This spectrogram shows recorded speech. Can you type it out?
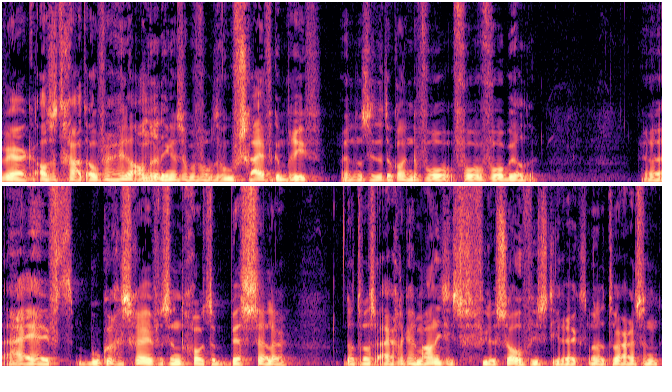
werk als het gaat over hele andere dingen, zo bijvoorbeeld hoe schrijf ik een brief. Dan zit het ook al in de voor, voor, voorbeelden. Hij heeft boeken geschreven, zijn grootste bestseller. Dat was eigenlijk helemaal niet iets filosofisch direct, maar dat waren zijn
